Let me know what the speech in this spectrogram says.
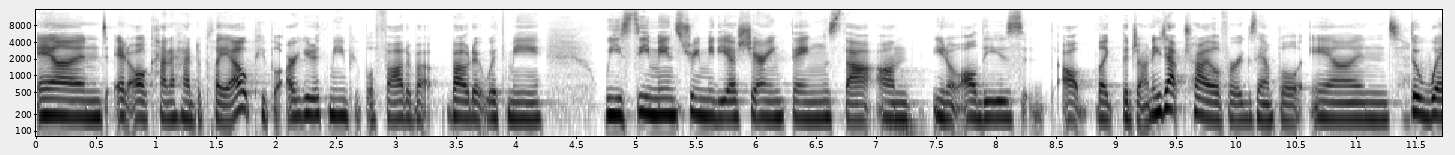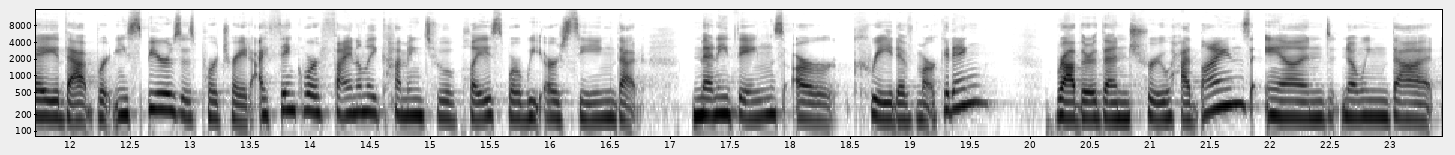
And it all kind of had to play out. People argued with me, people fought about, about it with me. We see mainstream media sharing things that on, um, you know, all these, all, like the Johnny Depp trial, for example, and the way that Britney Spears is portrayed. I think we're finally coming to a place where we are seeing that many things are creative marketing rather than true headlines. And knowing that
